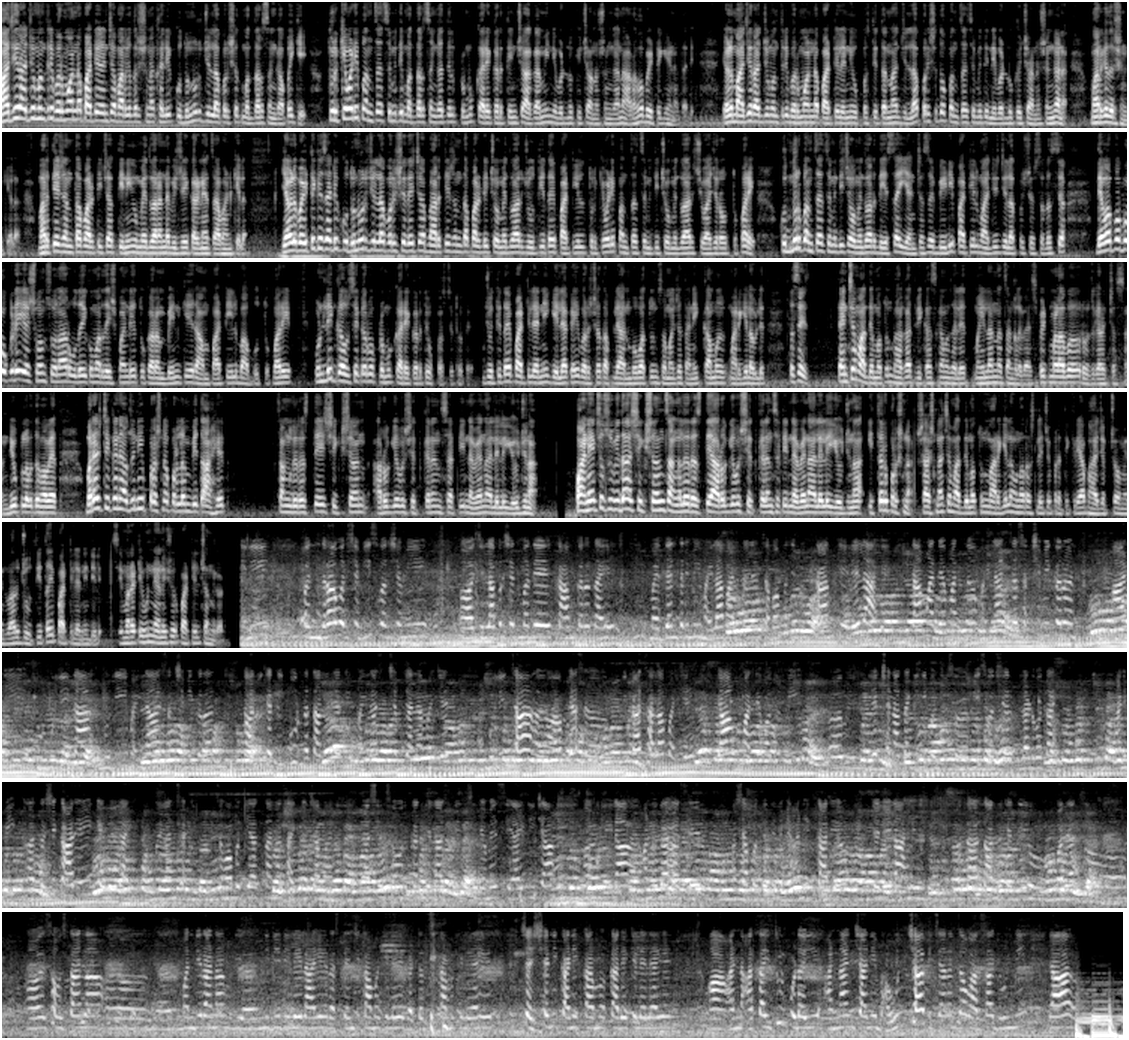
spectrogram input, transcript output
माजी राज्यमंत्री भरमण्णा पाटील यांच्या मार्गदर्शनाखाली कुदनूर जिल्हा परिषद मतदारसंघापैकी तुर्केवाडी पंचायत समिती मतदारसंघातील प्रमुख कार्यकर्त्यांच्या आगामी निवडणुकीच्या अनुषंगानं आढावा बैठक घेण्यात आली. यावेळी माजी राज्यमंत्री भरमण्णा पाटील यांनी उपस्थितांना जिल्हा परिषद व पंचायत समिती निवडणुकीच्या अनुषंगानं मार्गदर्शन केलं. भारतीय जनता पार्टीच्या तिन्ही उमेदवारांना विजयी करण्याचं आवाहन केलं. यावेळी बैठकीसाठी कुदनूर जिल्हा परिषदेच्या भारतीय जनता पार्टीचे उमेदवार ज्योतिताई पाटील तुर्केवाडी पंचायत समितीचे उमेदवार शिवाजीराव तुपारे कुदनूर पंचायत समितीचे उमेदवार देसाई यांच्यासह बी डी पाटील माजी जिल्हा परिषद सदस्य देवाप्पा बोकडे यशवंत सोनार उदयकुमार देशपांडे तुकाराम बेनके राम पाटील बाबू तुपारे पुंडलिक गावसेकर व प्रमुख कार्यकर्ते उपस्थित होते. ज्योतिताई पाटील यांनी गेल्या काही वर्षात आपल्या अनुभवातून समाजात अनेक कामं मार्गी लावलेत. तसेच त्यांच्या माध्यमातून भागात विकास कामं झालेत. महिलांना चांगलं व्यासपीठ मिळावं रोजगाराच्या संधी उपलब्ध व्हाव्यात. बऱ्याच ठिकाणी अजूनही प्रश्न प्रलंबित आहेत. चांगले रस्ते शिक्षण आरोग्य व शेतकऱ्यांसाठी नव्यानं आलेल्या योजना पाण्याच्या सुविधा शिक्षण चांगले रस्ते आरोग्य व शेतकऱ्यांसाठी नव्याने आलेल्या योजना इतर प्रश्न शासनाच्या माध्यमातून मार्गी लावणार असल्याची प्रतिक्रिया भाजपच्या उमेदवार ज्योतिताई पाटील यांनी दिली. सी मराठीहून ज्ञानेश्वर पाटील चंदगड. पंधरा वर्ष वीस वर्ष मी जिल्हा परिषदमध्ये काम करत आहे. मध्यंतरी मी महिला बालकल्याण सभापती म्हणून काम केलेलं आहे. त्या माध्यमातून महिलांचं सक्षमीकरण आणि मुलींना मुली महिला सक्षमीकरण तालुक्यातील पूर्ण तालुक्यातील महिला सक्षम झाल्या पाहिजेत. आरक्षण आता गेली पंचवीस वीस वर्ष लढवत आहे. आणि मी तसे कार्यही केलेलं आहे महिलांसाठी सभापती असताना सायकलच्या तहसील संवर्धन केलं असतील C M S C I टीच्या मुलीला अनुदान असेल अशा पद्धतीने मी अनेक कार्य केलेलं आहे. तालुक्यातील बऱ्याच संस्थांना मंदिरांना निधी दिलेला आहे. रस्त्यांची कामं केलेली आहे गटरची कामं केली आहेत. शैक्षणिक अनेक कामं कार्य केलेले आहे. आ- आता इथून पुढेही अण्णांच्या आणि भाऊंच्या विचारांचा वारसा घेऊन मी या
